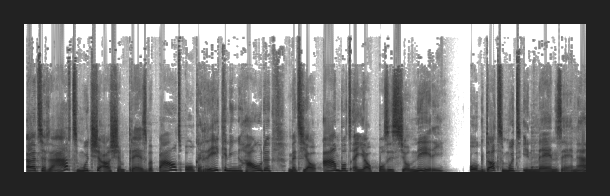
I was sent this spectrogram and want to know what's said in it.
Uiteraard moet je als je een prijs bepaalt ook rekening houden met jouw aanbod en jouw positionering. Ook dat moet in lijn zijn. Hè?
